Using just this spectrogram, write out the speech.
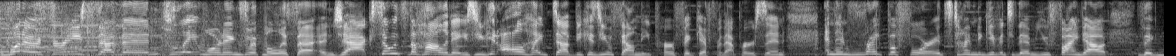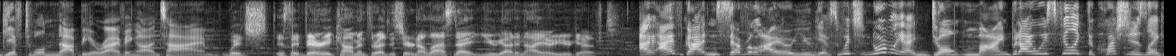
1037 Play Mornings with Melissa and Jack. So it's the holidays. You get all hyped up because you found the perfect gift for that person. And then right before it's time to give it to them, you find out the gift will not be arriving on time. which is a very common thread this year. Now, last night you got an IOU gift. I, I've gotten several IOU gifts, which normally I don't mind, but I always feel like the question is like,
